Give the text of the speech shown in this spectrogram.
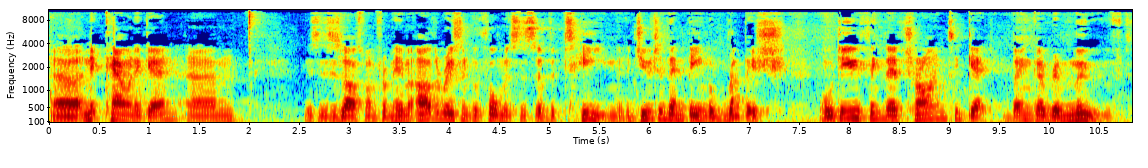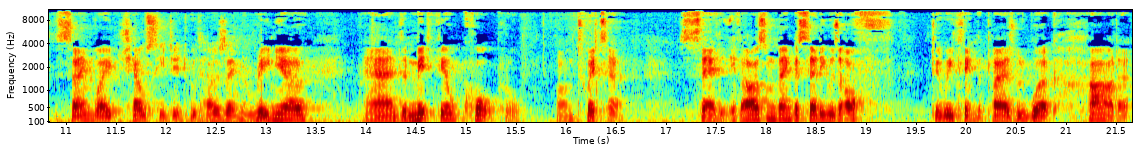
Uh, Nick Cowan again. Um, this is his last one from him. Are the recent performances of the team due to them being rubbish, or do you think they're trying to get Wenger removed the same way Chelsea did with Jose Mourinho? And the midfield corporal on Twitter said, if Arsene Wenger said he was off, do we think the players would work harder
